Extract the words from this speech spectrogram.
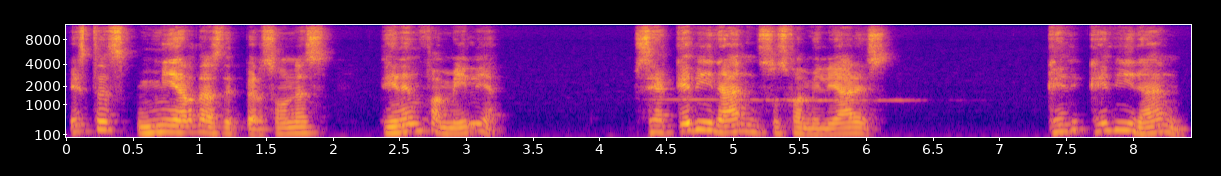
Estas mierdas de personas tienen familia. O sea, ¿qué dirán sus familiares? ¿Qué, qué dirán?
